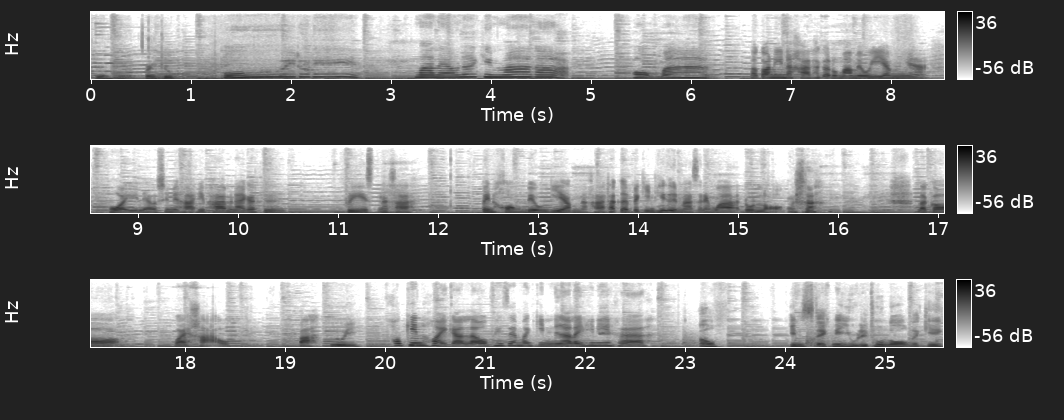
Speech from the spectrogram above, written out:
โอ้ thank you อุ้ยดูดิ มาแล้วน่ากินมากอะหอมมาก แล้วก็นี่นะคะ ถ้าเกิดว่ามาเบลเยียมเนี่ยหอยแล้วใช่ไหมคะ ที่พลาดไม่ได้ก็คือฟรีสนะคะ เป็นของเบลเยียมนะคะ ถ้าเกิดไปกินที่อื่นมาแสดงว่าโดนหลอกนะคะ แล้วก็ไวน์ขาวปะลุย เขากินหอยกันแล้วพี่เจมากินเนื้ออะไรที่นี่คะเอ้ากินสเต็กนี่อยู่ได้ทั่วโลกนะกิ๊ก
